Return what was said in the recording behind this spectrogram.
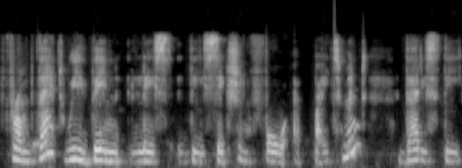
From that we then less the section 4 abatement. That is the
